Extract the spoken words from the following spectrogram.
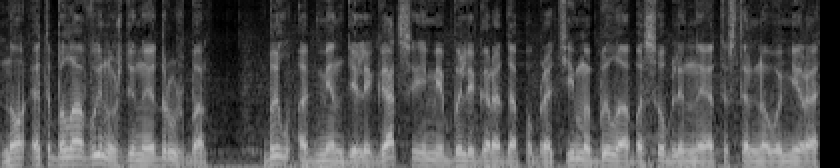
Но это была вынужденная дружба. Был обмен делегациями, были города-побратимы, было обособленное от остального мира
